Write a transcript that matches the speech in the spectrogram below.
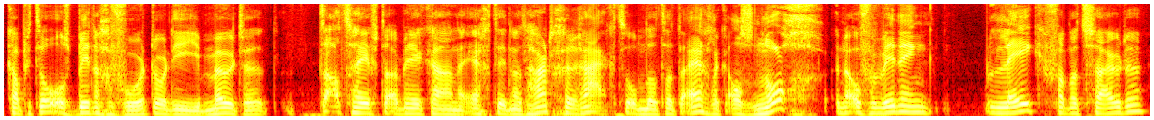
kapitool is binnengevoerd door die meute. Dat heeft de Amerikanen echt in het hart geraakt. Omdat het eigenlijk alsnog een overwinning leek van het zuiden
